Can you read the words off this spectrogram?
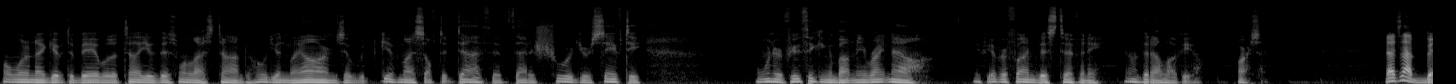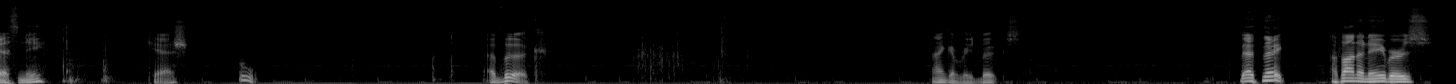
What wouldn't I give to be able to tell you this one last time, to hold you in my arms? I would give myself to death if that assured your safety. I wonder if you're thinking about me right now. If you ever find this, Tiffany, know that I love you. Carson. That's not Bethany. Cash. Ooh. A book. I can read books. Bethany, I found a neighbor's.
